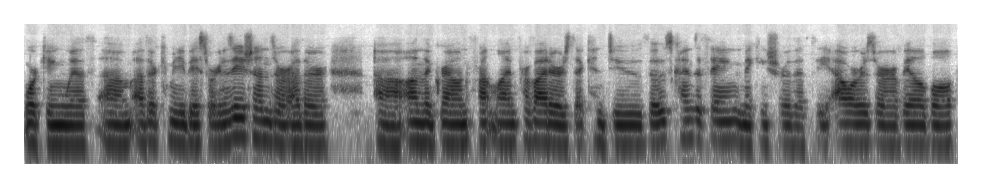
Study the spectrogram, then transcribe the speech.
working with um, other community-based organizations or other uh, on the ground frontline providers that can do those kinds of things, making sure that the hours are available.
